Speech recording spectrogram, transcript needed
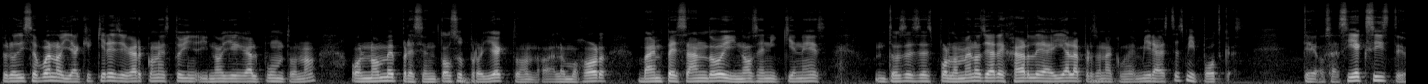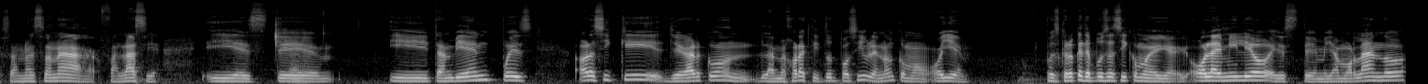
pero dice, bueno, ¿ya qué quieres llegar con esto y, no llega al punto, ¿no? O no me presentó su proyecto, a lo mejor va empezando y no sé ni quién es. Entonces es por lo menos ya dejarle ahí a la persona como de, mira, este es mi podcast. o sea, sí existe, o sea, no es una falacia. Y este, y también pues ahora sí que llegar con la mejor actitud posible, ¿no? Como, oye, pues creo que te puse así como de, hola Emilio, este, me llamo Orlando,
